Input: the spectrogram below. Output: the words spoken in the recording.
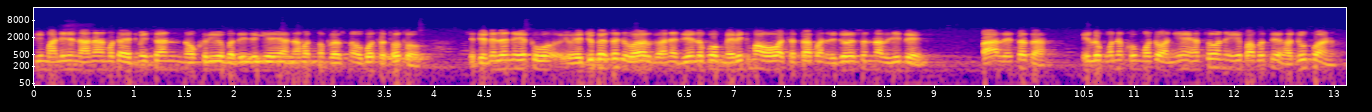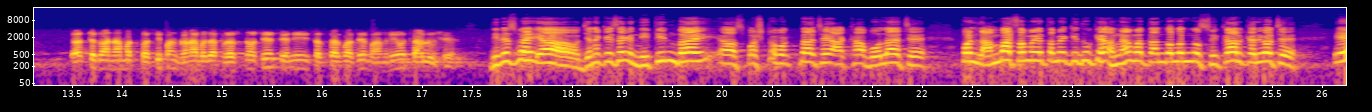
થી માંડીને નાના મોટા એડમિશન, નોકરીઓ બધી જગ્યાએ અનામતનો પ્રશ્ન ઊભો થતો હતો જેને લઈને એક એજ્યુકેશન વર્ગ અને જે લોકો મેરિટમાં હોવા છતાં પણ રિઝર્વેશનના લીધે બહાર રહેતા હતા, એ લોકોને ખૂબ મોટો અન્યાય હતો અને એ બાબતે હજુ પણ દસ ટકા અનામત પછી પણ ઘણા બધા પ્રશ્નો છે તેની સરકાર પાસે માંગણીઓ ચાલુ છે. દિનેશભાઈ જેને કહી શકે નીતિનભાઈ સ્પષ્ટ વક્તા છે આખા બોલા છે પણ લાંબા સમયે તમે કીધું કે અનામત આંદોલનનો સ્વીકાર કર્યો છે. એ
